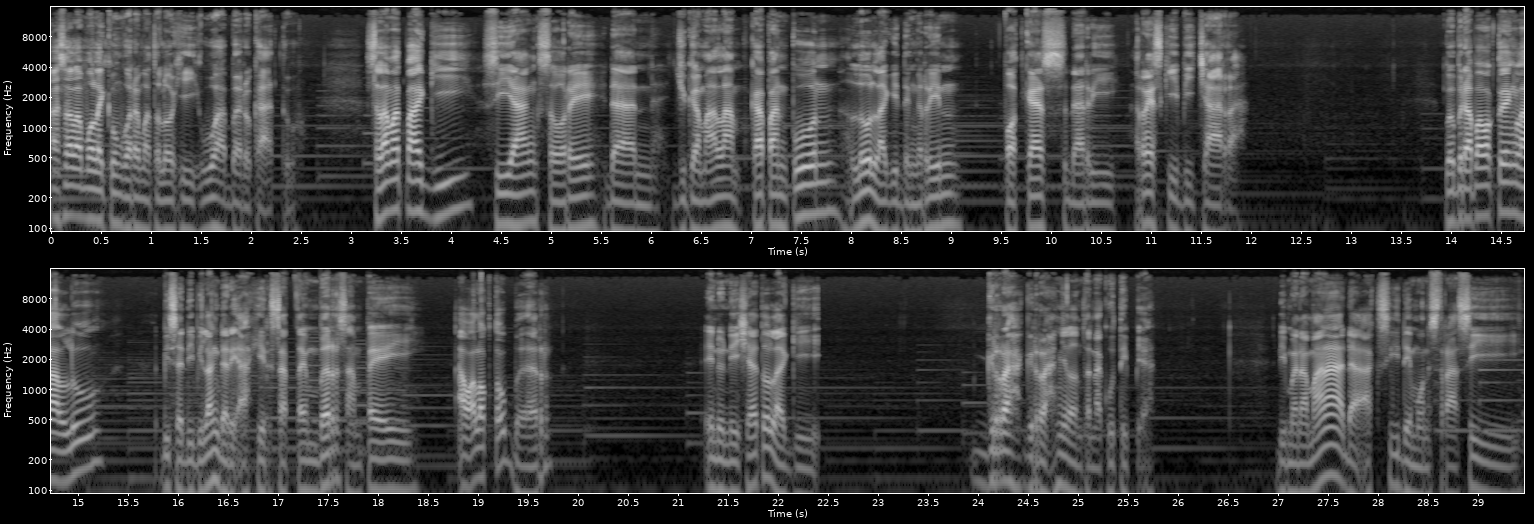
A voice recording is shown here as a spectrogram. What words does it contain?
Assalamualaikum warahmatullahi wabarakatuh. Selamat pagi, siang, sore, dan juga malam. Kapan pun lo lagi dengerin podcast dari Reski Bicara. Beberapa waktu yang lalu Bisa dibilang dari akhir September sampai awal Oktober Indonesia tuh lagi gerah-gerahnya dalam tanda kutip ya. Di mana-mana ada aksi demonstrasi,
